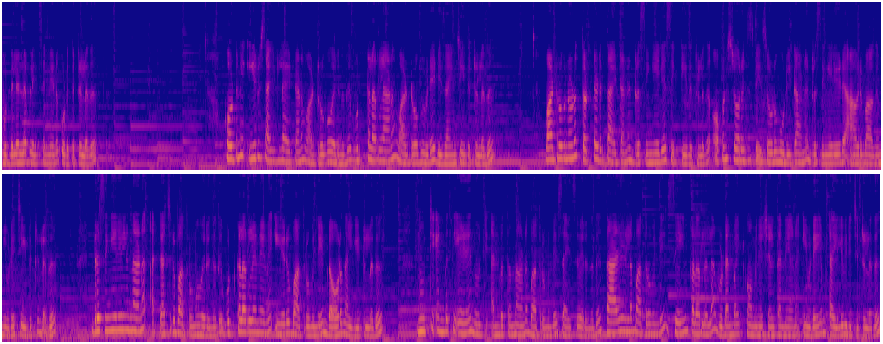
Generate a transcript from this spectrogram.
വുഡിലുള്ള ബ്ലേസ് തന്നെയാണ് കൊടുത്തിട്ടുള്ളത്. കോട്ടിന് ഈ ഒരു സൈഡിലായിട്ടാണ് വാർഡ്രോബ് വരുന്നത്. വുഡ് കളറിലാണ് വാർഡ്രോബ് ഇവിടെ ഡിസൈൻ ചെയ്തിട്ടുള്ളത്. വാർഡ്രോബിനോട് തൊട്ടടുത്തായിട്ടാണ് ഡ്രസ്സിങ് ഏരിയ സെറ്റ് ചെയ്തിട്ടുള്ളത്. ഓപ്പൺ സ്റ്റോറേജ് സ്പേസോട് കൂടിയിട്ടാണ് ഡ്രസ്സിങ് ഏരിയയുടെ ആ ഒരു ഭാഗം ഇവിടെ ചെയ്തിട്ടുള്ളത്. ഡ്രസ്സിങ് ഏരിയയിൽ നിന്നാണ് അറ്റാച്ച്ഡ് ബാത്റൂം വരുന്നത്. വുഡ് കളറിൽ തന്നെയാണ് ഈ ഒരു ബാത്റൂമിന്റെയും ഡോർ നൽകിയിട്ടുള്ളത്. നൂറ്റി എൺപത്തി ഏഴ് നൂറ്റി അൻപത്തൊന്നാണ് ബാത്റൂമിന്റെ സൈസ് വരുന്നത്. താഴെയുള്ള ബാത്റൂമിന്റെ സെയിം കളറിലുള്ള വുഡ് ആൻഡ് വൈറ്റ് കോമ്പിനേഷനിൽ തന്നെയാണ് ഇവിടെയും ടൈൽ വിരിച്ചിട്ടുള്ളത്.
